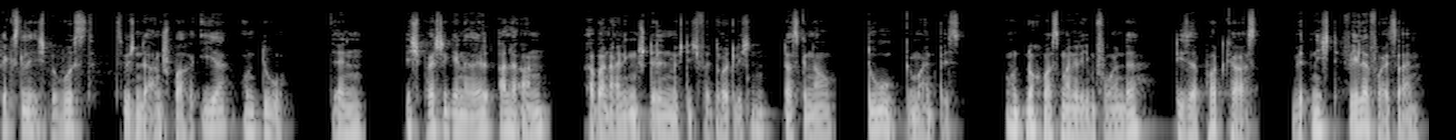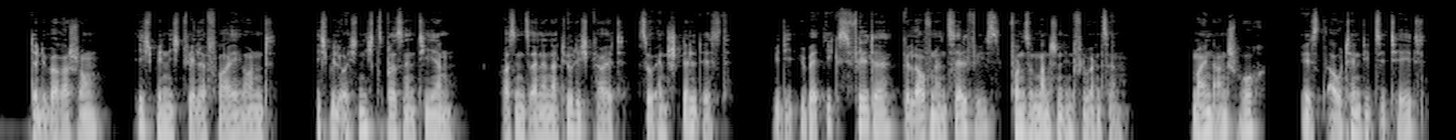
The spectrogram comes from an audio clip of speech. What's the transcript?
wechsle ich bewusst zwischen der Ansprache ihr und du. Denn ich spreche generell alle an, aber an einigen Stellen möchte ich verdeutlichen, dass genau du gemeint bist. Und noch was, meine lieben Freunde, dieser Podcast wird nicht fehlerfrei sein. Denn Überraschung, ich bin nicht fehlerfrei und ich will euch nichts präsentieren, was in seiner Natürlichkeit so entstellt ist, wie die über x Filter gelaufenen Selfies von so manchen Influencern. Mein Anspruch ist Authentizität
